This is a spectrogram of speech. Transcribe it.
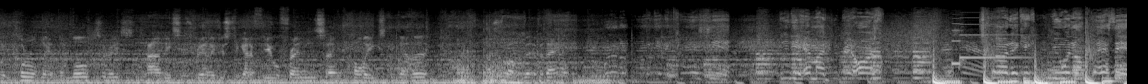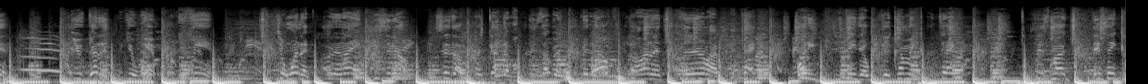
We're currently at the Motorist and this is really just to get a few friends and colleagues together just to a bit of a day think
